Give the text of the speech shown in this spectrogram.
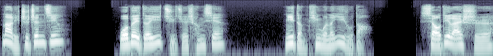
那里之真经？我辈得以咀嚼成仙。你等听闻了，亦入道。小弟来时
